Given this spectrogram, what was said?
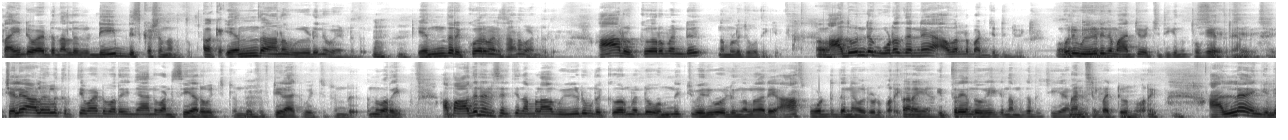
ക്ലയന്റുമായിട്ട് നല്ലൊരു ഡീപ്പ് ഡിസ്കഷൻ നടത്തും. ഓക്കെ. എന്താണ് വീടിന് വേണ്ടത്? എന്ത് റിക്വയർമെന്റ്സ് ആണ് വേണ്ടത്? ആ റിക്വയർമെന്റ് നമ്മൾ ചോദിക്കും. അതിന്റെ കൂടെ തന്നെ അവരുടെ ബഡ്ജറ്റും ചോദിക്കും. ഒരു വീടിന് മാറ്റി വെച്ചിരിക്കുന്ന തുക എത്രയാണ്? ചില ആളുകൾ കൃത്യമായിട്ട് പറയും ഞാൻ വൺ സി ആർ വെച്ചിട്ടുണ്ട് ഫിഫ്റ്റി ലാക്ക് വെച്ചിട്ടുണ്ട് എന്ന് പറയും. അപ്പോൾ അതിനനുസരിച്ച് നമ്മൾ ആ വീടും റിക്വയർമെന്റും ഒന്നിച്ച് വരുമോ ഇല്ലയോ എന്നുള്ള കാര്യം ആ സ്പോട്ടിൽ തന്നെ അവരോട് പറയും. ഇത്രയും തുകയ്ക്ക് നമുക്കത് ചെയ്യാൻ പറ്റുമെന്ന് പറയും. അല്ല എങ്കിൽ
